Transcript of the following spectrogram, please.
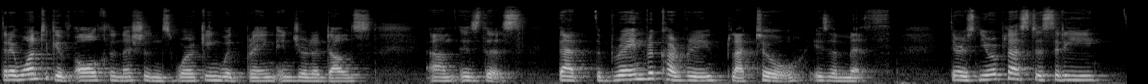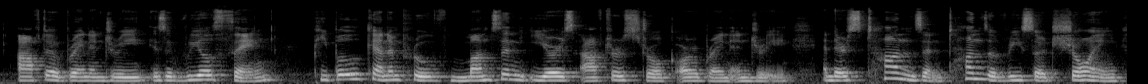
that I want to give all clinicians working with brain injured adults um, is this that the brain recovery plateau is a myth. There's neuroplasticity after a brain injury is a real thing. People can improve months and years after a stroke or a brain injury. And there's tons and tons of research showing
